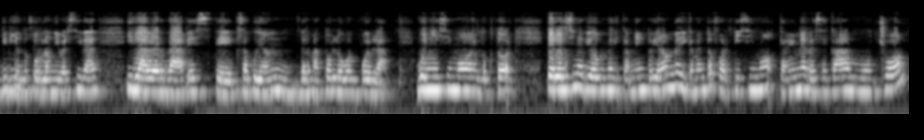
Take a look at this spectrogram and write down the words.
viviendo por la universidad. Y la verdad, este, pues acudí a un dermatólogo en Puebla, buenísimo el doctor, pero él sí me dio medicamento y era un medicamento fuertísimo que a mí me resecaba mucho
